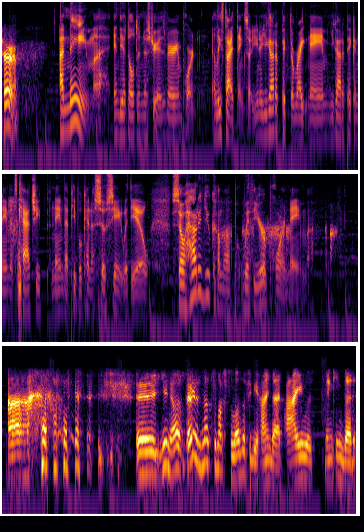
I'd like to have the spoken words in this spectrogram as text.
Sure. A name in the adult industry is very important. At least I think so. You know, you got to pick the right name. You got to pick a name that's catchy, a name that people can associate with you. So, how did you come up with your porn name? Uh, uh, you know, there is not too much philosophy behind that. I was thinking that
